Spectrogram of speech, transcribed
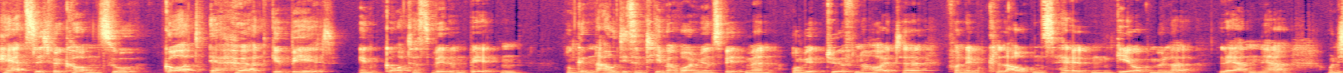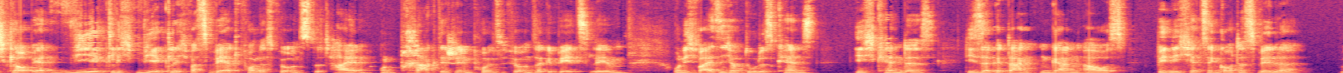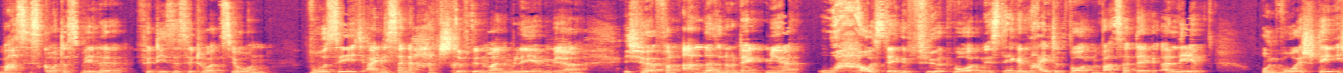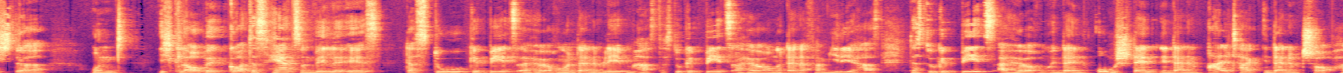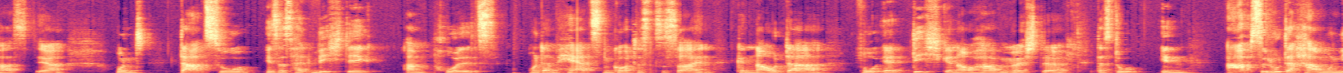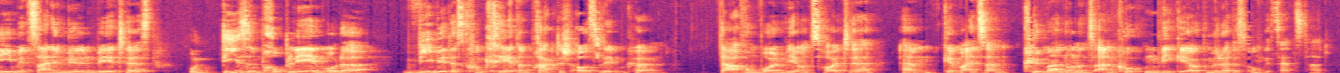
Herzlich willkommen zu Gott erhört Gebet, in Gottes Willen beten. Und genau diesem Thema wollen wir uns widmen und wir dürfen heute von dem Glaubenshelden Georg Müller lernen, ja. Und ich glaube, er hat wirklich, wirklich was Wertvolles für uns zu teilen und praktische Impulse für unser Gebetsleben. Und ich weiß nicht, ob du das kennst. Ich kenne das. Dieser Gedankengang aus, bin ich jetzt in Gottes Wille? Was ist Gottes Wille für diese Situation? Wo sehe ich eigentlich seine Handschrift in meinem Leben, ja? Ich höre von anderen und denke mir, wow, ist der geführt worden, ist der geleitet worden, was hat der erlebt? Und wo stehe ich da? Und ich glaube, Gottes Herz und Wille ist, dass du Gebetserhörung in deinem Leben hast, dass du Gebetserhörung in deiner Familie hast, dass du Gebetserhörung in deinen Umständen, in deinem Alltag, in deinem Job hast, ja. Und dazu ist es halt wichtig, am Puls und am Herzen Gottes zu sein, genau da, wo er dich genau haben möchte, dass du in absoluter Harmonie mit seinem Willen betest und diesem Problem oder wie wir das konkret und praktisch ausleben können, darum wollen wir uns heute ähm, gemeinsam kümmern und uns angucken, wie Georg Müller das umgesetzt hat.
